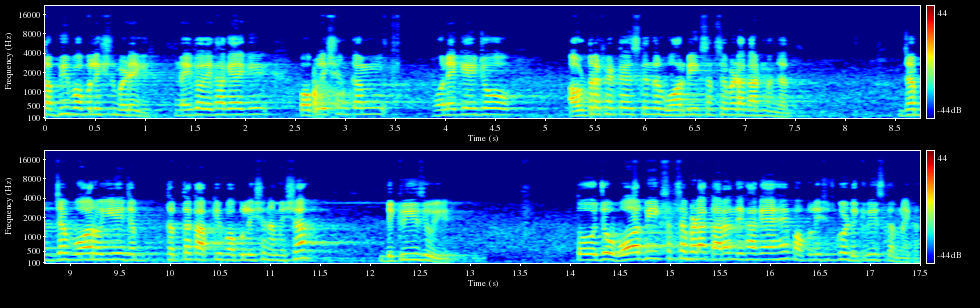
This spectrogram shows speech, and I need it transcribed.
तब भी पॉपुलेशन बढ़ेगी। नहीं तो देखा गया है कि पॉपुलेशन कम होने के जो आउटर इफ़ेक्ट है, इसके अंदर वॉर भी एक सबसे बड़ा कारण बन जाता है। जब जब वॉर हुई है, जब, तब तक आपकी पॉपुलेशन हमेशा डिक्रीज हुई है। तो जो वॉर भी एक सबसे बड़ा कारण देखा गया है पॉपुलेशन को डिक्रीज करने का।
